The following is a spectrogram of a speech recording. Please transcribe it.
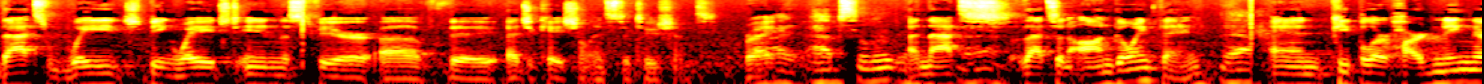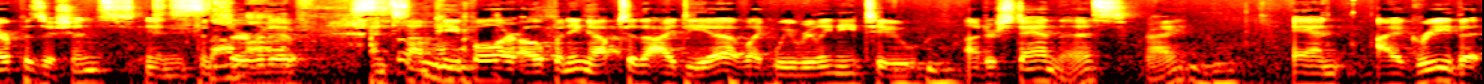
that's waged being waged in the sphere of the educational institutions, right? Right, absolutely. And that's yeah. that's an ongoing thing. Yeah. And people are hardening their positions in Some conservative are. and Some some people are opening up to the idea of like we really need to Mm-hmm. understand this, right? Mm-hmm. And I agree that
